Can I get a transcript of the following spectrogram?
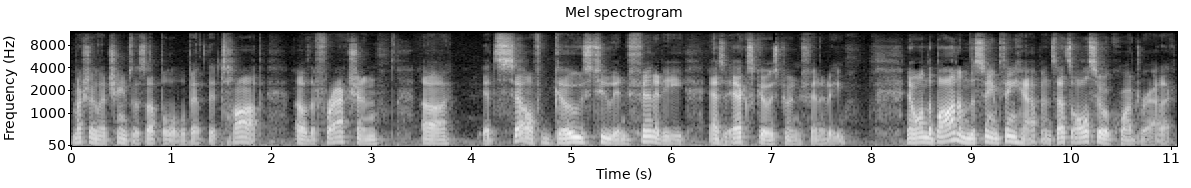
I'm actually going to change this up a little bit. The top of the fraction uh, itself goes to infinity as x goes to infinity. Now on the bottom, the same thing happens. That's also a quadratic,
